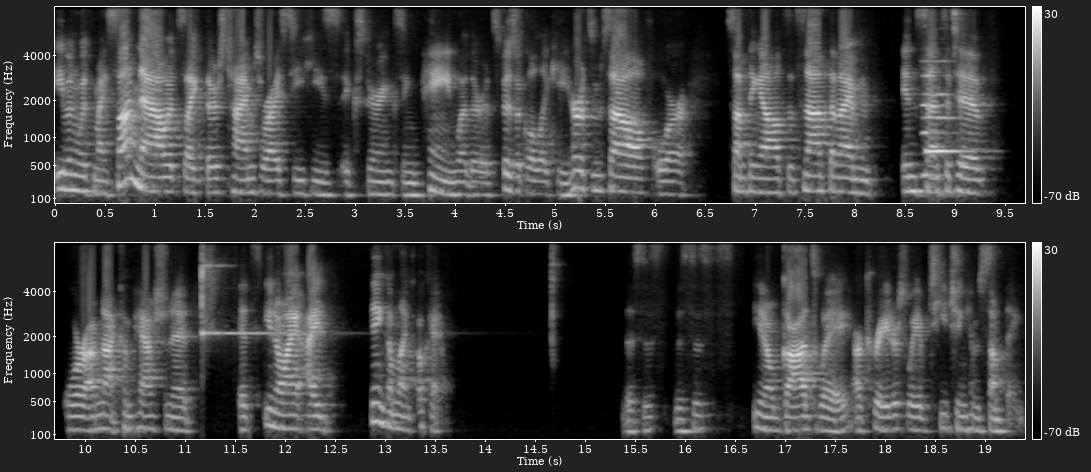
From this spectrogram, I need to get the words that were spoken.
even with my son now, it's like there's times where I see he's experiencing pain, whether it's physical, like he hurts himself, or something else. It's not that I'm insensitive or I'm not compassionate. It's, you know, I, I think I'm like, okay, this is, this is, you know, God's way, our creator's way of teaching him something.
